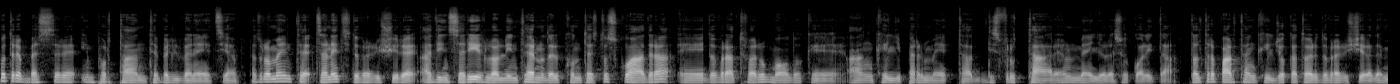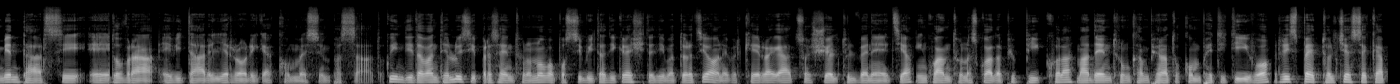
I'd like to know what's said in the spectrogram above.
potrebbe essere importante per il Venezia. Naturalmente Zanetti dovrà riuscire ad inserirlo all'interno del contesto squadra e dovrà trovare un modo che anche gli permetta di sfruttare al meglio le sue qualità. D'altra parte anche il giocatore dovrà riuscire ad ambientarsi e dovrà evitare gli errori che ha commesso in passato. Quindi davanti a lui si presenta una nuova possibilità di crescita e di maturazione perché il ragazzo ha scelto il Venezia in quanto una squadra più piccola ma dentro un campionato competitivo rispetto al CSK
